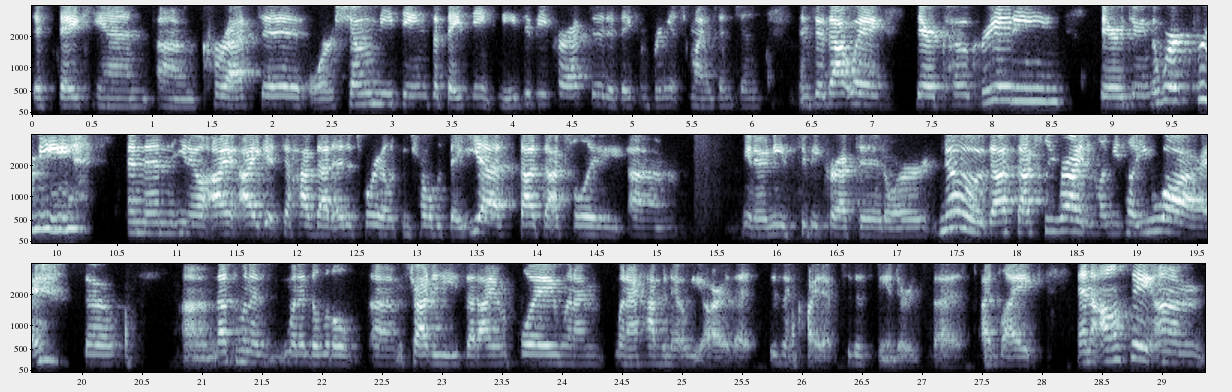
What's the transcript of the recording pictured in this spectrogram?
if they can um, correct it or show me things that they think need to be corrected, if they can bring it to my attention. And so that way they're co-creating, they're doing the work for me. And then, you know, I, I get to have that editorial control to say, yes, that's actually, um, you know, needs to be corrected or no, that's actually right. And let me tell you why. So um, that's one of one of the little um, strategies that I employ when I'm when I have an OER that isn't quite up to the standards that I'd like. And I'll say um,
